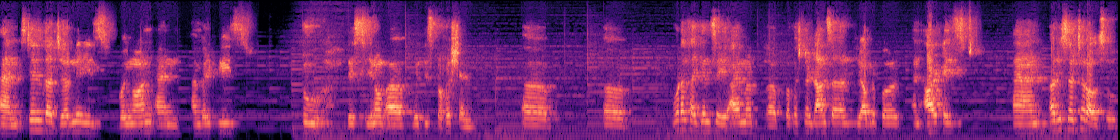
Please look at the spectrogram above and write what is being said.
and still the journey is going on, and I'm very pleased to this you know uh, with this profession. Uh, uh, what else I can say? I am a, a professional dancer, choreographer, an artist, and a researcher also.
